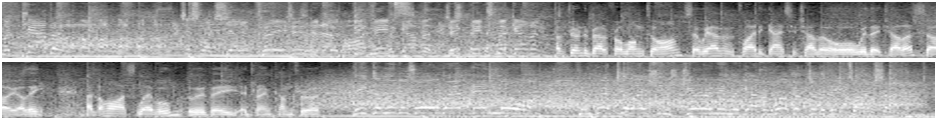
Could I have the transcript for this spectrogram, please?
McGovern. Just like selling peas, isn't it? Big Mitch. Big Mitch McGovern. I've dreamed about it for a long time, so we haven't played against each other or with each other. So I think at the highest level, it would be a dream come true. He delivers all that and more. Congratulations, Jeremy McGovern. Welcome to the big time, son.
